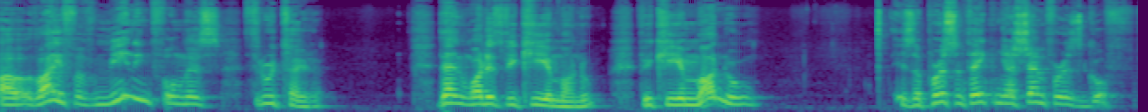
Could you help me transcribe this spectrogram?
a life of meaningfulness through Torah. Then what is vikiyamanu? Vikiyamanu is a person thanking Hashem for his guf.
